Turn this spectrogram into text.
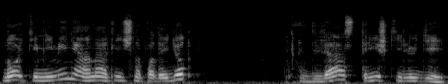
Но, тем не менее, она отлично подойдет для стрижки людей.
